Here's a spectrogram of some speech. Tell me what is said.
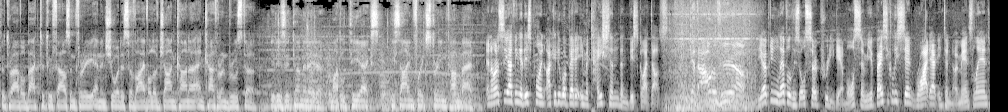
To travel back to 2003 and ensure the survival of John Connor and Catherine Brewster. It is a Terminator, Model TX, designed for extreme combat. And honestly, I think at this point, I could do a better imitation than this guy does. Get out of here! The opening level is also pretty damn awesome. You're basically sent right out into no man's land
